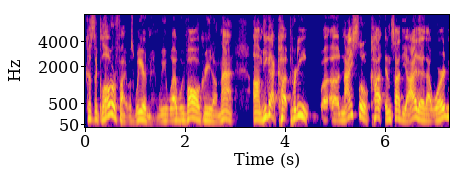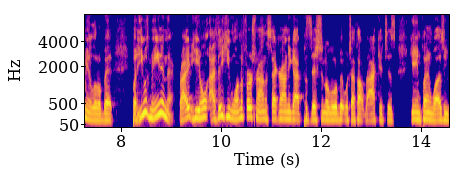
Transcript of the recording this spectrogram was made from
because the Glover fight was weird, man. We we've all agreed on that. Um, he got cut pretty uh, a nice little cut inside the eye there that worried me a little bit, but he was mean in there, right? He only, I think he won the first round. The second round, he got positioned a little bit, which I thought Rakic's game plan was. He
